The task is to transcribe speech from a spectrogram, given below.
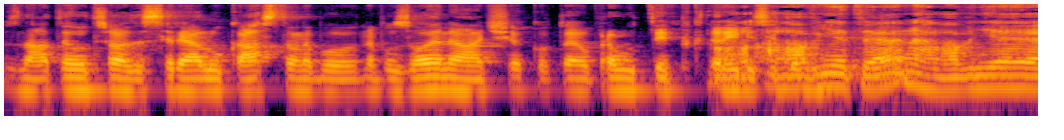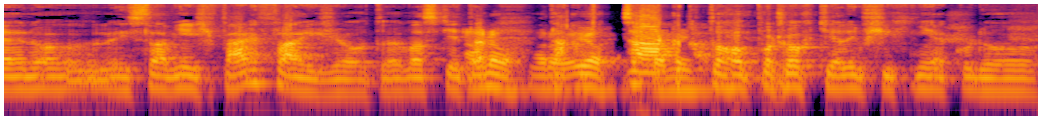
znáte ho třeba ze seriálu Castle nebo, nebo Zelenáč, jako to je opravdu typ, který no, by si hlavně to... ten, hlavně no, nejslavnější Firefly, že jo, to je vlastně ta, ano, ano, ta jo, základ toho, proč ho chtěli všichni jako do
